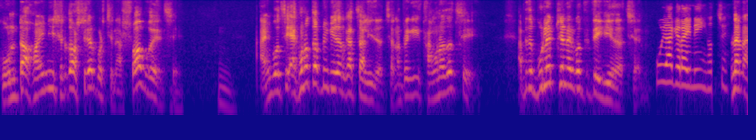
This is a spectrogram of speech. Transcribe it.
কোনটা হয়নি সেটা তো অস্বীকার করছি না সব হয়েছে। আমি বলছি এখনও তো আপনি বিচার কাজ চালিয়ে যাচ্ছেন আপনাকে কি থামানো যাচ্ছে? আপনি তো বুলেট ট্রেনের গতিতে এগিয়ে যাচ্ছেন। ওই আগের আইনেই হচ্ছে। না না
